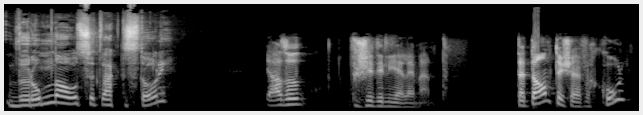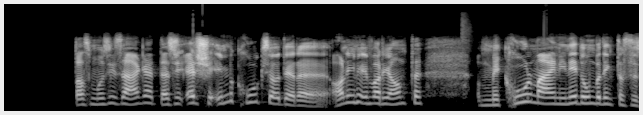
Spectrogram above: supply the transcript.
warum noch außer wegen der Story? Ja, also verschiedene Elemente. Der Dante ist einfach cool. Das muss ich sagen. Das ist, er ist schon immer cool gewesen, der Anime-Variante. Mit cool meine ich nicht unbedingt, dass er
